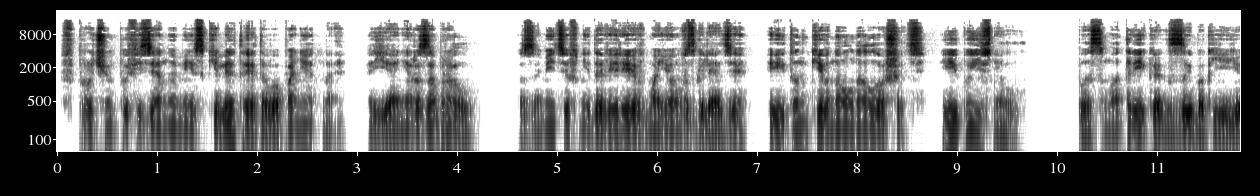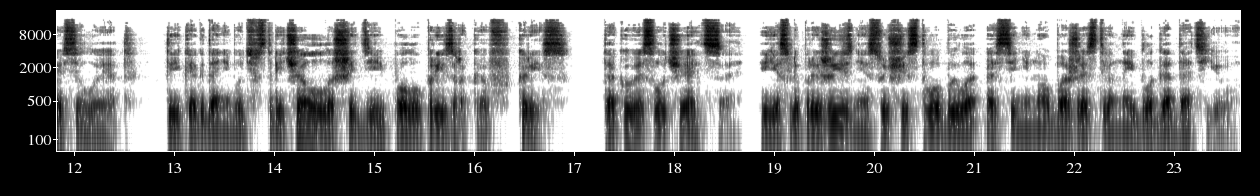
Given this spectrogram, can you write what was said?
Впрочем, по физиономии скелета этого понятно. Я не разобрал. Заметив недоверие в моем взгляде, Итан кивнул на лошадь и пояснил. «Посмотри, как зыбок ее силуэт. Ты когда-нибудь встречал лошадей-полупризраков, Крис? Такое случается, если при жизни существо было осенено божественной благодатью.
